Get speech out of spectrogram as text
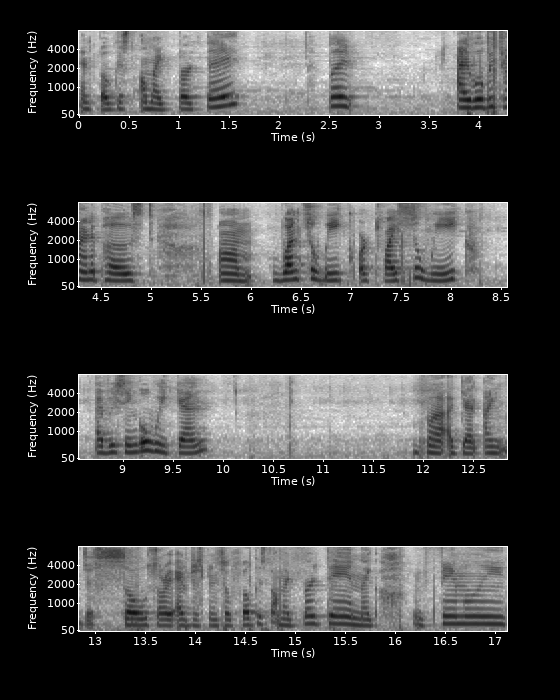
and focused on my birthday. But I will be trying to post um, once a week or twice a week, every single weekend. But again, I'm just so sorry. I've just been so focused on my birthday and like my family.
